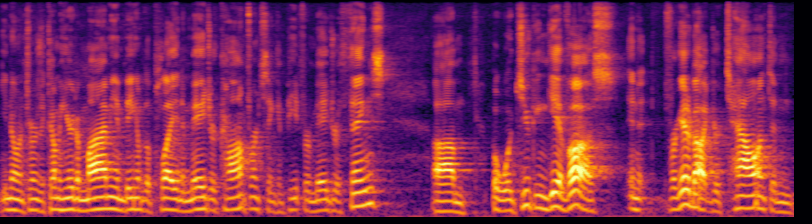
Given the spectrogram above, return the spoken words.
you know, in terms of coming here to Miami and being able to play in a major conference and compete for major things. Um, but what you can give us, and forget about your talent and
